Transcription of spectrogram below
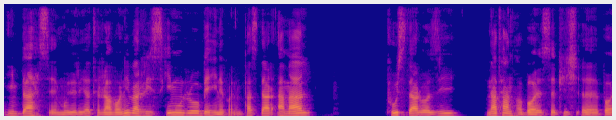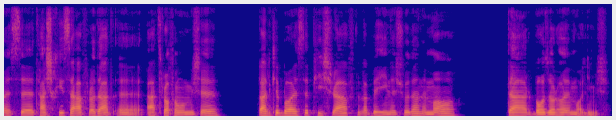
این بحث مدیریت روانی و ریسکیمون رو بهینه کنیم. پس در عمل پوست در بازی نه تنها باعث, پیش باعث تشخیص افراد اطرافمون میشه بلکه باعث پیشرفت و بهینه شدن ما در بازارهای مالی میشه.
